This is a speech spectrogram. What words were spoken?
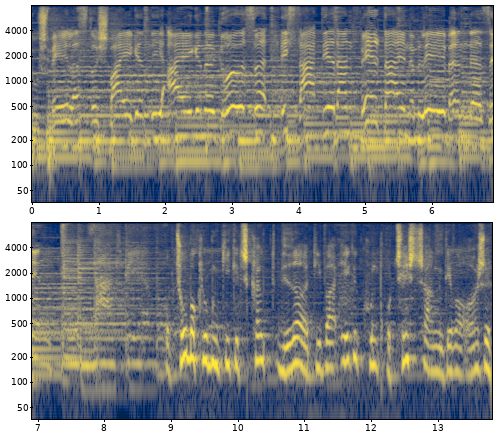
Du schmälerst durch Schweigen die eigene Größe. Ich sag dir, dann fehlt deinem Leben der Sinn. Oktoberklubben gik et skridt videre. De var ikke kun protestsange, det var også,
